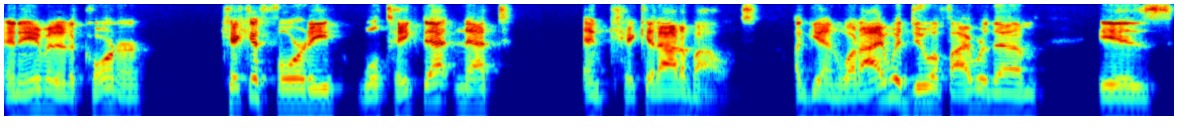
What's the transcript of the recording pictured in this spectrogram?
and aim it at a corner. Kick it 40. We'll take that net and kick it out of bounds. Again, what I would do if I were them is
